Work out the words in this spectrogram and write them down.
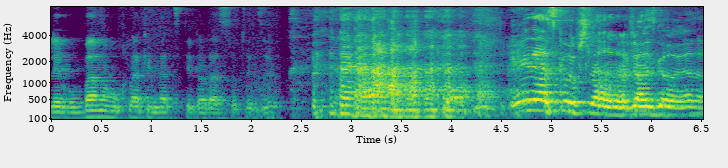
לרובם המוחלט המלצתי לא לעשות את זה. הנה הסקופ שלנו, אפשר לסגור, יאללה.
